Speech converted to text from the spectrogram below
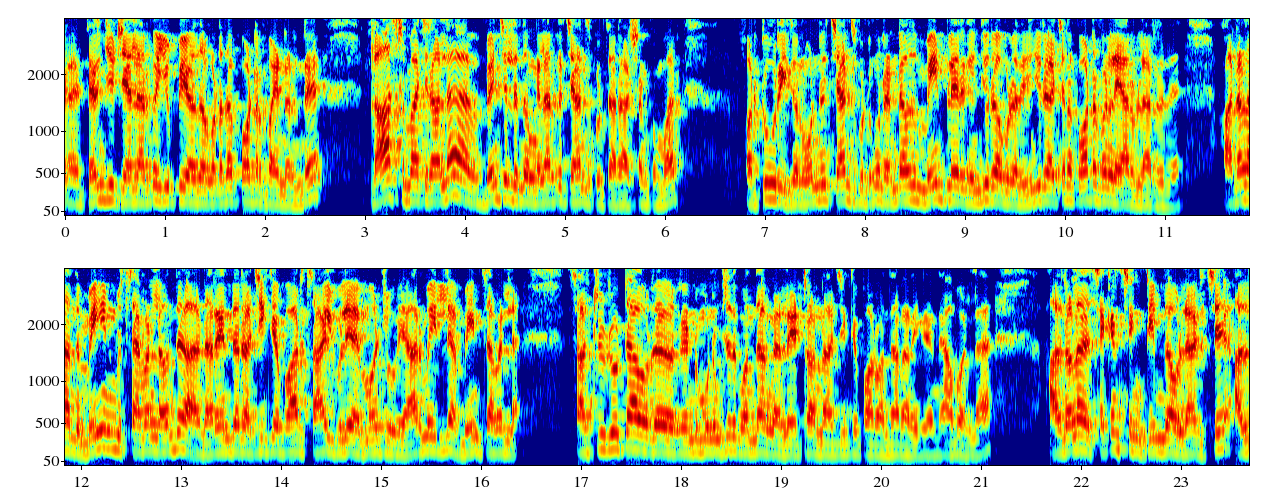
தெ- எல்லாருக்கும். யூபி யாதவ் கூட தான் குவார்டர் ஃபைனல்னு லாஸ்ட் மேட்ச்னால பெஞ்சில் இருந்தவங்க எல்லாருக்கும் சான்ஸ் கொடுத்தாரு அர்ஷன்குமார் ஃபார் டூ ரீசன் ஒன்று சான்ஸ் கொடுத்துக்கும் ரெண்டாவது மெயின் பிளேயருக்கு இன்ஜுரி ஆகக்கூடாது. இன்ஜுரி ஆச்சுன்னா குவார்டர் ஃபைனல் யார் விளையாடுறது? அதனால் அந்த மெயின் செவனில் வந்து நரேந்தர் அஜிங்கே பார் சாயில் குலியா எமான்ஷு யாருமே இல்லை மெயின் செவனில் சப்ஸ்டிடியூட்டாக ஒரு ரெண்டு மூணு நிமிஷத்துக்கு வந்தாங்க. லேட்டரான அஜிங்கே பார் வந்தார் நினைக்கிறேன். ஞாபகம் இல்லை. அதனால் செகண்ட் ஸ்ட்ரிங் டீம் தான் விளையாடிச்சு. அது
